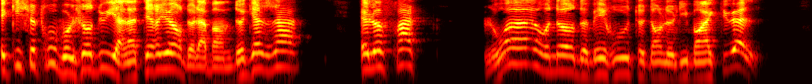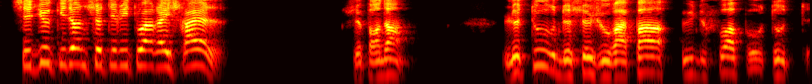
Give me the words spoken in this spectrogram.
et qui se trouve aujourd'hui à l'intérieur de la bande de Gaza, et l'Euphrate, loin au nord de Beyrouth dans le Liban actuel. C'est Dieu qui donne ce territoire à Israël. Cependant, le tour ne se jouera pas une fois pour toutes.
